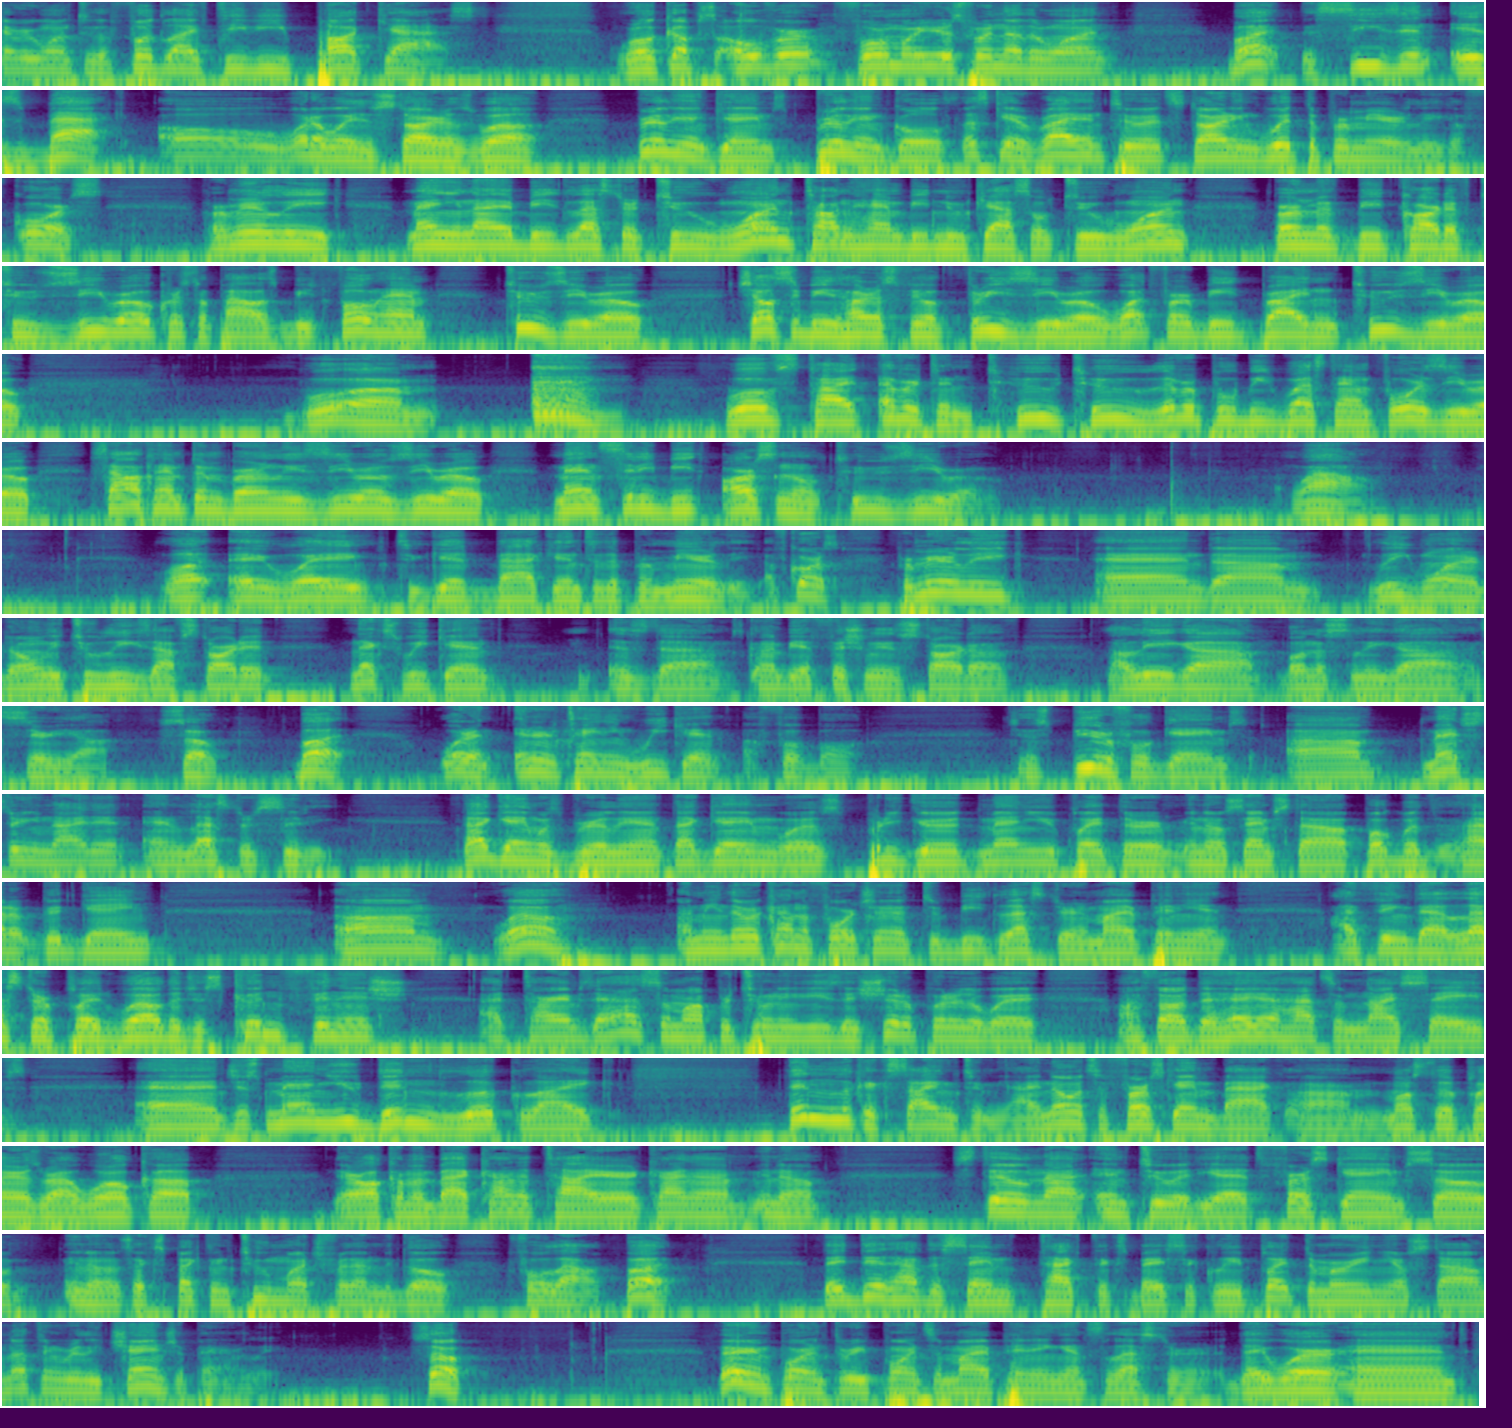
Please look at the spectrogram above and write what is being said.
everyone, to the Foot Life TV podcast. World Cup's over, four more years for another one, but the season is back. Oh, what a way to start as well. Brilliant games, brilliant goals. Let's get right into it, starting with the Premier League, of course. Premier League, Man United beat Leicester 2 1, Tottenham beat Newcastle 2 1, Bournemouth beat Cardiff 2 0, Crystal Palace beat Fulham 2 0. Chelsea beat Huddersfield 3 0. Watford beat Brighton 2 0. Um, Wolves tied Everton 2 2. Liverpool beat West Ham 4 0. Southampton Burnley 0 0. Man City beat Arsenal 2 0. Wow. What a way to get back into the Premier League. Of course, Premier League and um, League One are the only two leagues I've started. Next weekend, is the it's going to be officially the start of La Liga, Bundesliga, and Serie A. So, but what an entertaining weekend of football! Just beautiful games. Um, Manchester United and Leicester City. That game was brilliant. That game was pretty good. Man U played their you know same style. Pogba had a good game. Um, well, I mean they were kind of fortunate to beat Leicester in my opinion. I think that Leicester played well. They just couldn't finish at times. They had some opportunities. They should have put it away. I thought De Gea had some nice saves. And just, Man U didn't look like, didn't look exciting to me. I know it's the first game back. Um, most of the players were at World Cup. They're all coming back kind of tired, kind of, you know, still not into it yet. First game. So, you know, it's expecting too much for them to go full out. But they did have the same tactics basically. Played the Mourinho style. Nothing really changed apparently. So, very important three points in my opinion against Leicester. They were and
